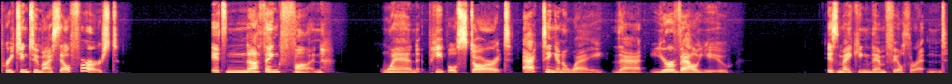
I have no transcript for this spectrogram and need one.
preaching to myself first, it's nothing fun when people start acting in a way that your value is making them feel threatened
